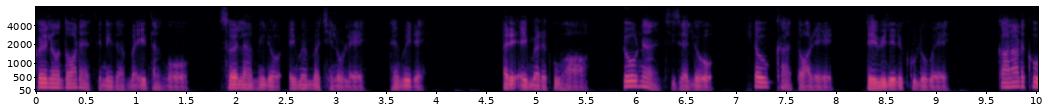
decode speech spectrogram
ကွယ်လွန်သွားတဲ့ဇနီးသားမအေးတန်ကိုဆွဲလန်းမိလို့အိမ်မက်မက်ချင်းလို့လဲထင်မိတယ်အဲ့ဒီအိမ်မက်တစ်ခုဟာတိုးနှံကြီးစဲလို့လှုပ်ခတ်သွားတဲ့လေဗီလေးတစ်ခုလိုပဲကာလာတစ်ခု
